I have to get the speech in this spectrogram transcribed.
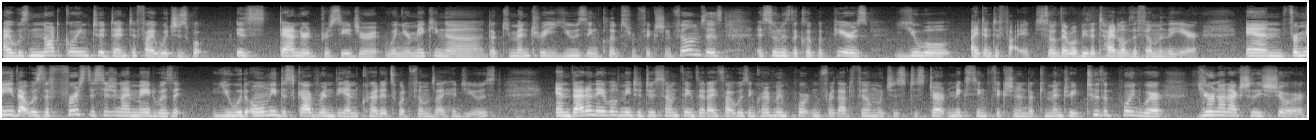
I was not going to identify, which is what is standard procedure when you're making a documentary using clips from fiction films is as soon as the clip appears you will identify it. So there will be the title of the film in the year. And for me that was the first decision i made was that you would only discover in the end credits what films i had used and that enabled me to do something that I thought was incredibly important for that film, which is to start mixing fiction and documentary to the point where you're not actually sure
